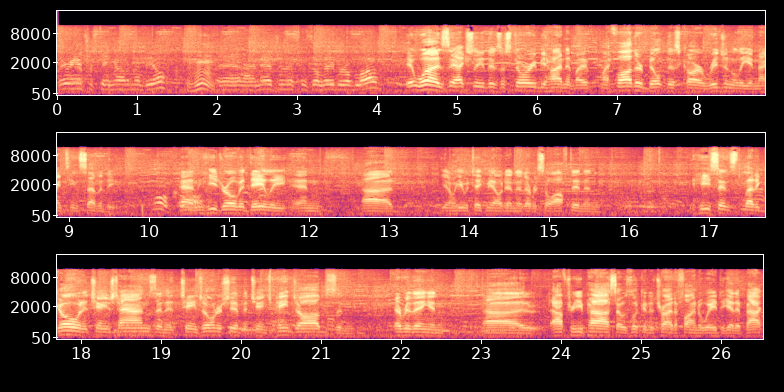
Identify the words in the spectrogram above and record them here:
Very interesting automobile. Mm-hmm. And I imagine this was a labor of love. It was actually. There's a story behind it. My my father built this car originally in 1970. Oh, cool. and he drove it daily and uh, you know he would take me out in it every so often and he since let it go and it changed hands and it changed ownership it changed paint jobs and everything and uh, after he passed i was looking to try to find a way to get it back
